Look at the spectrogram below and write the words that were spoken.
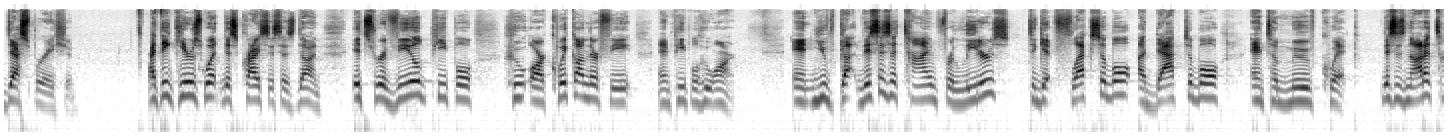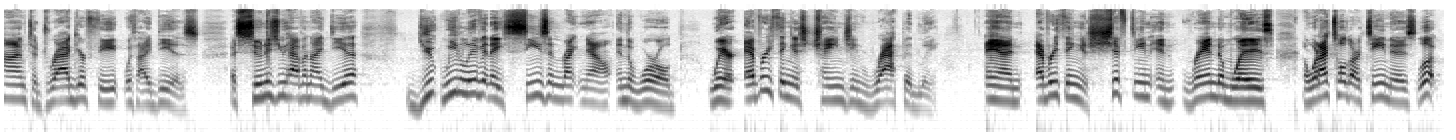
desperation. I think here's what this crisis has done it's revealed people who are quick on their feet and people who aren't. And you've got this is a time for leaders to get flexible, adaptable, and to move quick. This is not a time to drag your feet with ideas. As soon as you have an idea, you, we live in a season right now in the world where everything is changing rapidly and everything is shifting in random ways. And what I told our team is look,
